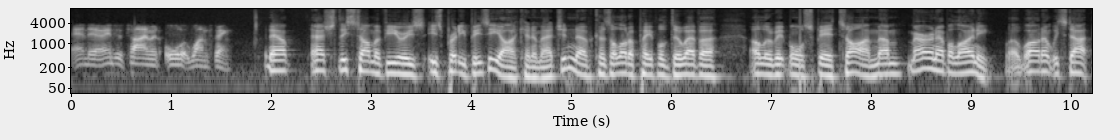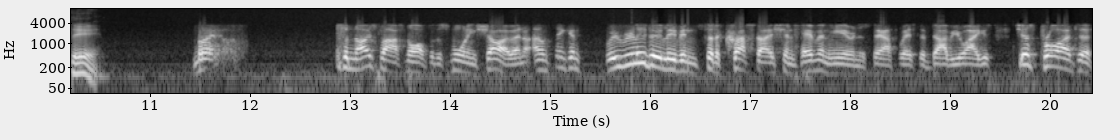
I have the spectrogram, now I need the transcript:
and our entertainment all at one thing. Now, Ash, this time of year is, is pretty busy, I can imagine, uh, because a lot of people do have a, a little bit more spare time. Um, Marron Abalone, well, why don't we start there? But some notes last night for this morning's show, and I'm thinking we really do live in sort of crustacean heaven here in the southwest of WA. 'cause just prior to,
